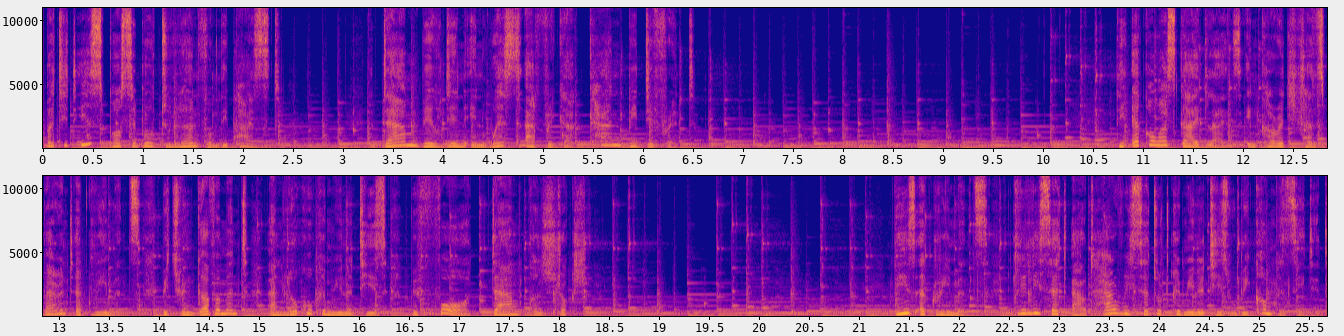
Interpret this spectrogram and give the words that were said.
But it is possible to learn from the past. Dam building in West Africa can be different. The ECOWAS guidelines encourage transparent agreements between government and local communities before dam construction. These agreements clearly set out how resettled communities will be compensated,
